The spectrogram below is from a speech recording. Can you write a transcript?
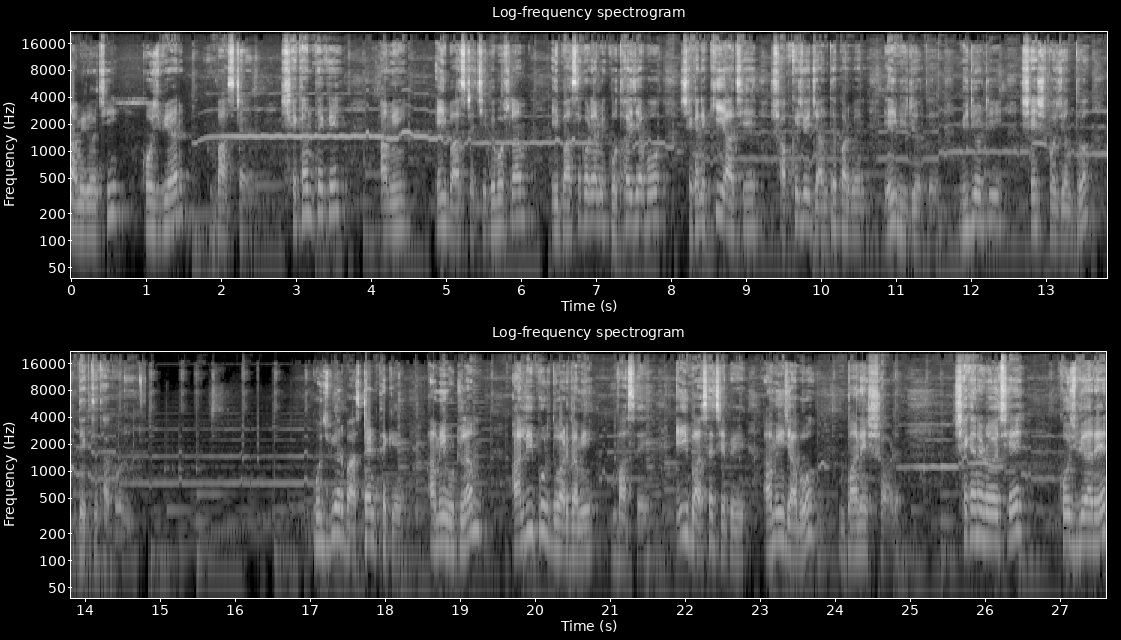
আমি রয়েছি কোচবিহার বাস স্ট্যান্ড। সেখান থেকে আমি এই বাসটা চেপে বসলাম। এই বাসে করে আমি কোথায় যাব, সেখানে কি আছে সব কিছুই জানতে পারবেন এই ভিডিওতে। ভিডিওটি শেষ পর্যন্ত দেখতে থাকুন। কোচবিহার বাস স্ট্যান্ড থেকে আমি উঠলাম আলিপুর দুয়ারগামী বাসে। এই বাসে চেপে আমি যাব বানেশ্বর। সেখানে রয়েছে কোচবিহারের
